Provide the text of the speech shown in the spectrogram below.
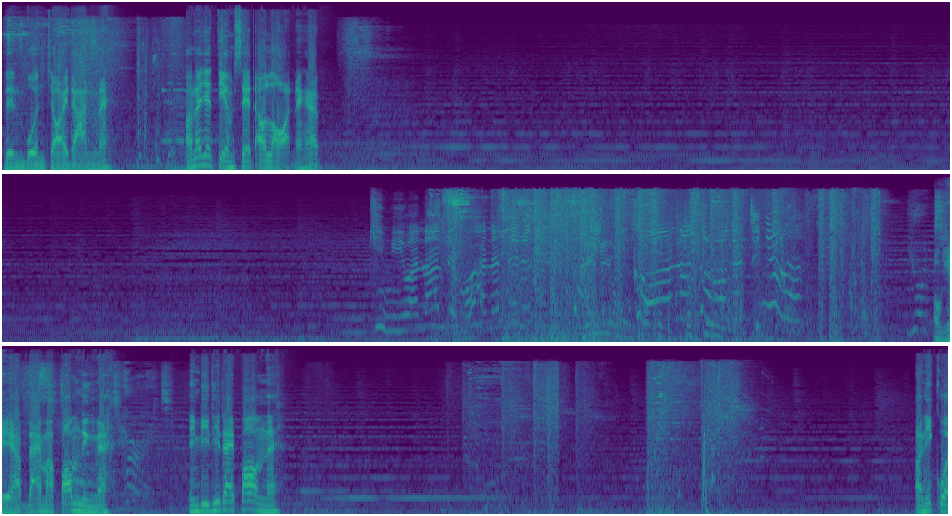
เล่นบนจอยดันนะ เขาน่าจะเตรียมเซตเอาหลอดนะครับ อเคครับ ได้มาป้อมหนึ่งนะยังดีที่ได้ป้อมนะ ตอนนี้กลัว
